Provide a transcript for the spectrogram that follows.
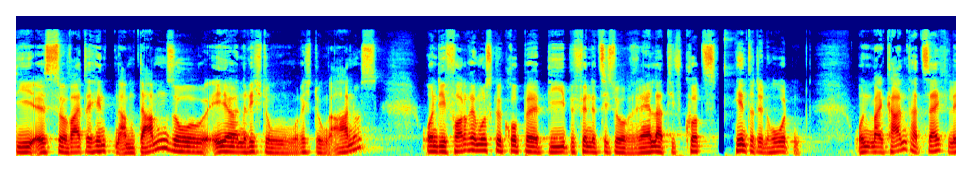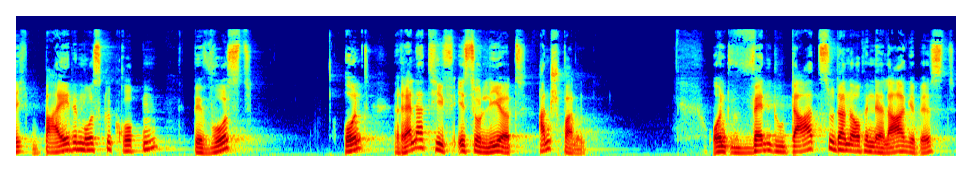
die ist so weiter hinten am Damm, so eher in Richtung, Richtung Anus. Und die vordere Muskelgruppe, die befindet sich so relativ kurz hinter den Hoden. Und man kann tatsächlich beide Muskelgruppen bewusst und relativ isoliert anspannen. Und wenn du dazu dann auch in der Lage bist,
